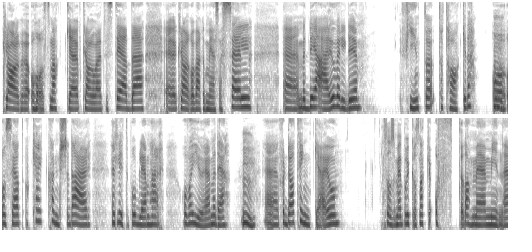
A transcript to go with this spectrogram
klare å snakke, klare å være til stede, eh, klare å være med seg selv. Men det er jo veldig fint å ta tak i det. Og, og se at ok, kanskje det er et lite problem her, og hva gjør jeg med det? Mm. Eh, For da tenker jeg jo Sånn som jeg bruker å snakke ofte da, med mine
